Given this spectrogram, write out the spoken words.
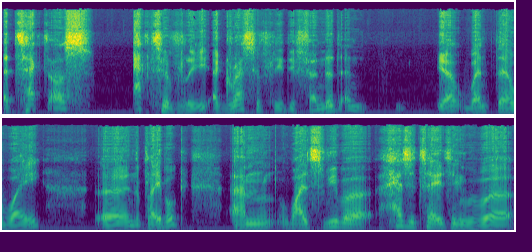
attacked us actively aggressively defended and yeah went their way uh, in the playbook um, whilst we were hesitating we were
